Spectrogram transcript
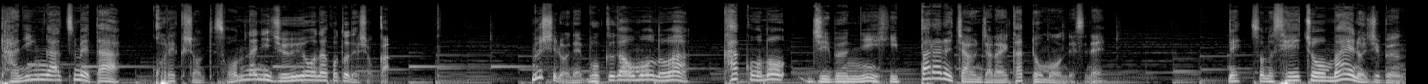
他人が集めたコレクションってそんなに重要なことでしょうかむしろね僕が思うのは過去の自分に引っ張られちゃうんじゃないかと思うんですね。ね、その成長前の自分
